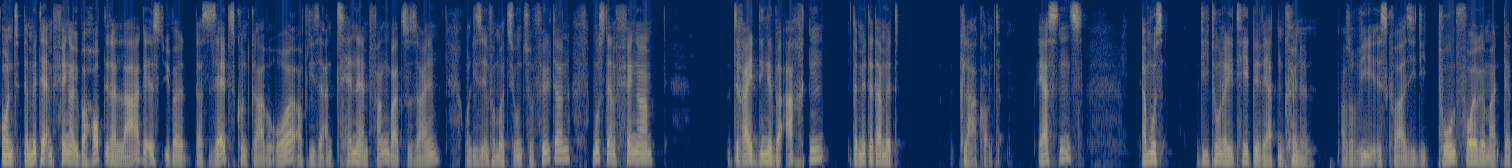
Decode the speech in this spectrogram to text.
Und damit der Empfänger überhaupt in der Lage ist, über das Selbstkundgabeohr auf diese Antenne empfangbar zu sein und diese Information zu filtern, muss der Empfänger drei Dinge beachten, damit er damit klarkommt. Erstens, er muss die Tonalität bewerten können. Also wie ist quasi die Tonfolge der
